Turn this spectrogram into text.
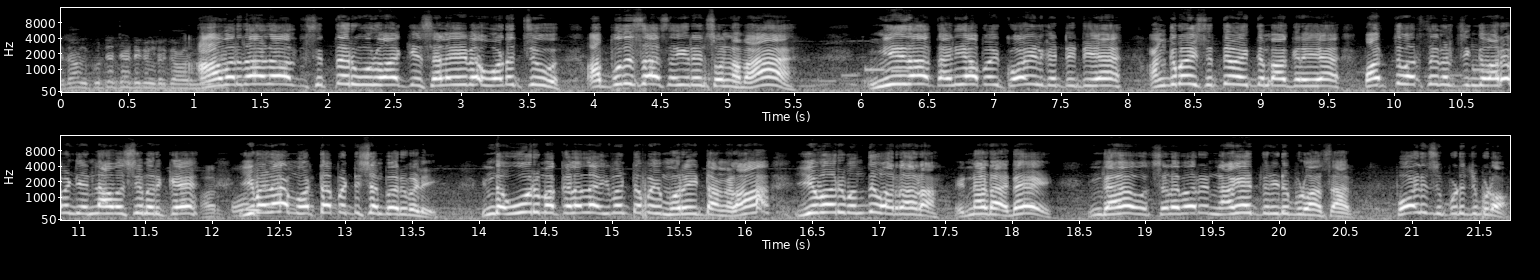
ஏதாவது குற்றச்சாட்டுகள் இருக்கா அவர் தானே சித்தர் உருவாக்கிய சிலையவே உடைச்சு புதுசா செய்கிறேன்னு சொன்னவன். நீ தான் தனியா போய் கோயில் கட்டிட்டிய அங்க போய் சித்த வைத்தியம் பாக்குறிய பத்து வருஷம் கழிச்சு இங்க வர வேண்டிய என்ன அவசியம் இருக்கு? இவனே மொட்டை பெட்டிஷன் பெருவழி. இந்த ஊர் மக்கள் எல்லாம் இவன்கிட்ட போய் முறையிட்டாங்களா? இவர் வந்து வர்றாரா? என்னடா டேய் இந்த சில பேர் நகையை திருடி போடுவான் சார். போலீஸ் பிடிச்சி போடும்.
